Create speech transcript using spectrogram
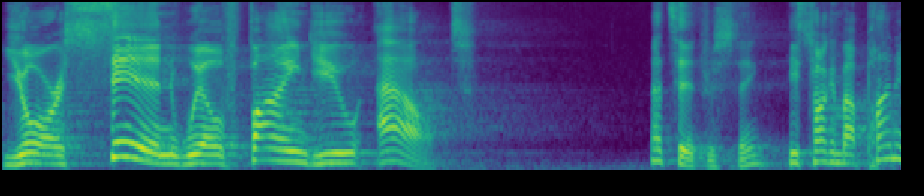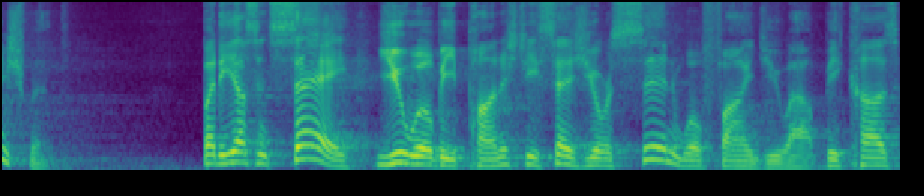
your sin will find you out. That's interesting. He's talking about punishment. But he doesn't say you will be punished. He says your sin will find you out because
